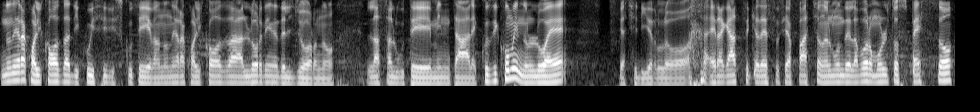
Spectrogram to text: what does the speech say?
non era qualcosa di cui si discuteva, non era qualcosa all'ordine del giorno la salute mentale, così come non lo è, spiace dirlo ai ragazzi che adesso si affacciano al mondo del lavoro, molto spesso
